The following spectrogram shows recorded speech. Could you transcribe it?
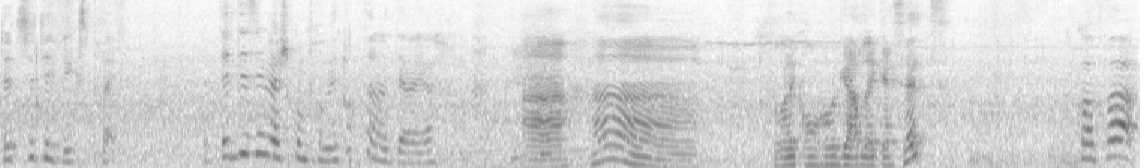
Peut-être c'était fait exprès. Il y a peut-être des images compromettantes à l'intérieur. Ah ah Faudrait qu'on regarde la cassette Pourquoi pas?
